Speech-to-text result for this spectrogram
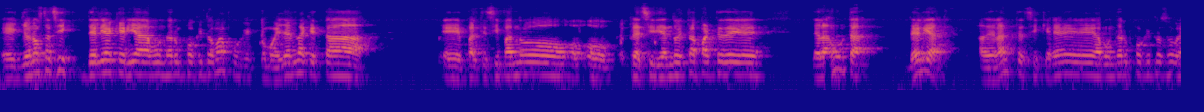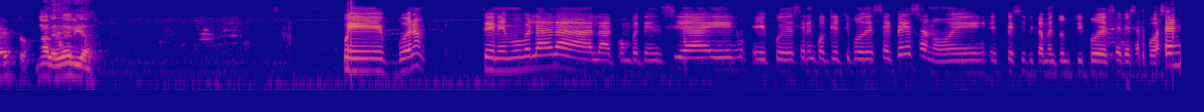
Eh, yo no sé si Delia quería abundar un poquito más, porque como ella es la que está eh, participando o, o presidiendo esta parte de, de la Junta, Delia, adelante, si quieres abundar un poquito sobre esto. Dale, Delia. Pues bueno, tenemos ¿verdad? La, la competencia es, eh, puede ser en cualquier tipo de cerveza, no es específicamente un tipo de cerveza que puedo hacer.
